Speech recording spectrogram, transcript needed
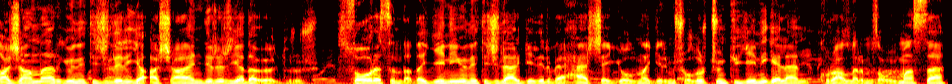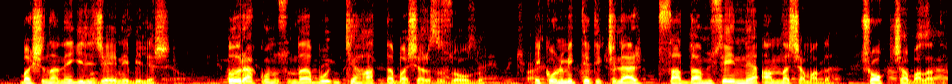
Ajanlar yöneticileri ya aşağı indirir ya da öldürür. Sonrasında da yeni yöneticiler gelir ve her şey yoluna girmiş olur. Çünkü yeni gelen kurallarımıza uymazsa başına ne geleceğini bilir. Irak konusunda bu iki hatta başarısız oldu. Ekonomik tetikçiler Saddam Hüseyin'le anlaşamadı. Çok çabaladık.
